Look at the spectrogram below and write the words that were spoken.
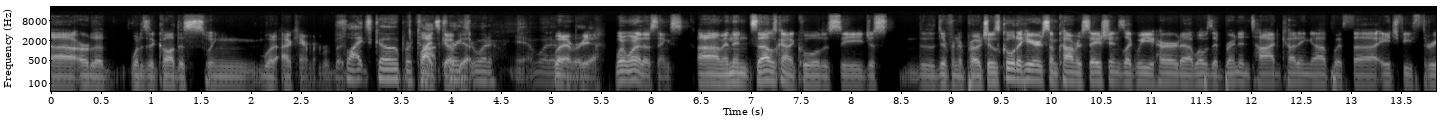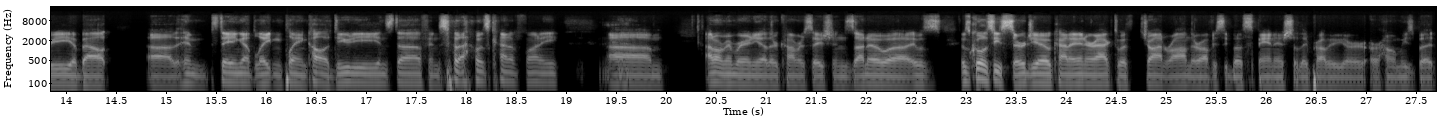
uh, or the what is it called? The swing what I can't remember, but flight scope or flight scope, yeah. or whatever. Yeah, whatever. Whatever, yeah, one one of those things. Um, and then so that was kind of cool to see just the different approach. It was cool to hear some conversations like we heard. Uh, what was it? Brendon Todd cutting up with uh, HV3 about uh, him staying up late and playing Call of Duty and stuff, and so that was kind of funny. Yeah. Um, I don't remember any other conversations. I know uh, it was it was cool to see Sergio kind of interact with Jon Rahm. They're obviously both Spanish, so they probably are, are homies. But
